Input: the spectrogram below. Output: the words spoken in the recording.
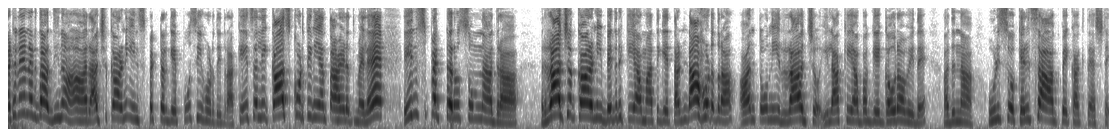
ಘಟನೆ ನಡೆದ ದಿನ ರಾಜಕಾರಣಿ ಇನ್ಸ್ಪೆಕ್ಟರ್ಗೆ ಪೂಸಿ ಹೊಡೆದಿದ್ರ. ಕೇಸಲ್ಲಿ ಕಾಸು ಕೊಡ್ತೀನಿ ಅಂತ ಹೇಳಿದ್ಮೇಲೆ ಇನ್ಸ್ಪೆಕ್ಟರ್ ಸುಮ್ಮನಾದ್ರ ರಾಜಕಾರಣಿ ಬೆದರಿಕೆಯ ಮಾತಿಗೆ ತಂಡ ಹೊಡೆದ್ರ. ಆಂಟೋನಿ ರಾಜ್ ಇಲಾಖೆಯ ಬಗ್ಗೆ ಗೌರವ ಇದೆ ಅದನ್ನ ಉಳಿಸೋ ಕೆಲಸ ಆಗ್ಬೇಕಾಗಿದೆ ಅಷ್ಟೇ.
